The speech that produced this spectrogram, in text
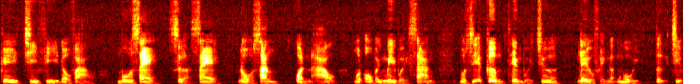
kê chi phí đầu vào, mua xe, sửa xe, đổ xăng, quần áo, một ổ bánh mì buổi sáng, một dĩa cơm thêm buổi trưa đều phải ngậm ngùi tự chịu.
